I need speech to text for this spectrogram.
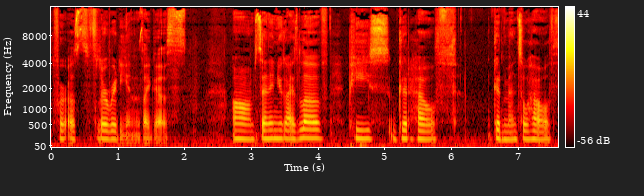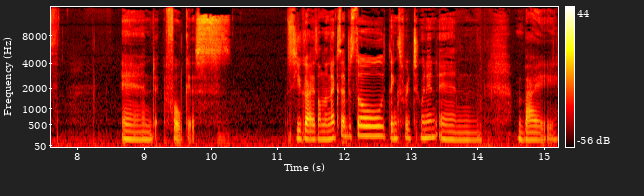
for us Floridians, I guess. Um, sending you guys love, peace, good health, good mental health, and focus. See you guys on the next episode. Thanks for tuning in. Bye.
